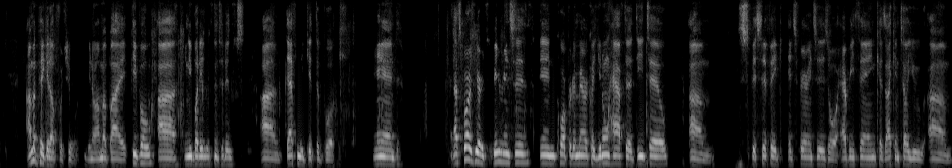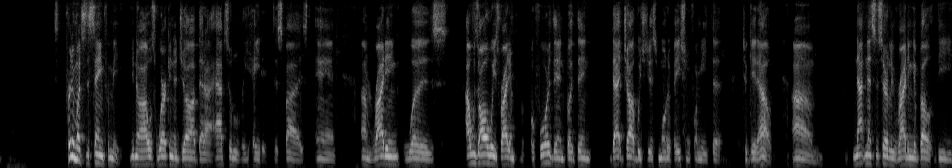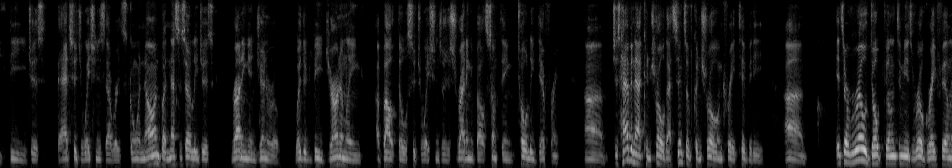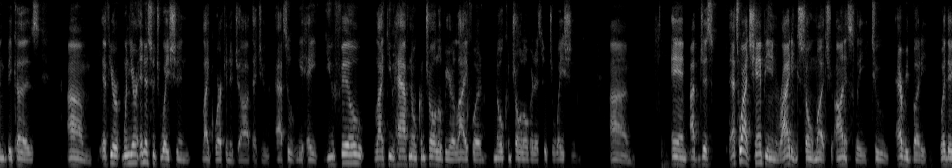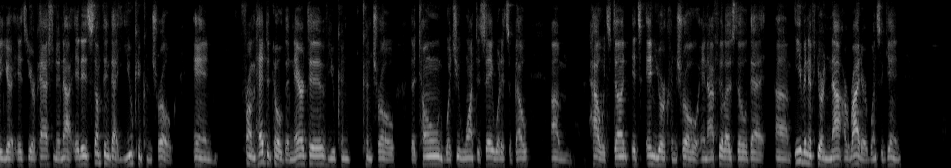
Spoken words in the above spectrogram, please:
I'm gonna pick it up for sure. You know, I'm gonna buy people. Uh, anybody listening to this, uh, definitely get the book. And as far as your experiences in corporate America, you don't have to detail um, specific experiences or everything because I can tell you um, pretty much the same for me. You know, I was working a job that I absolutely hated, despised, and um, writing was I was always writing before then, but then that job was just motivation for me to to get out. Um, not necessarily writing about the the just bad situations that was going on, but necessarily just writing in general, whether it be journaling about those situations or just writing about something totally different um, just having that control, that sense of control and creativity. Um, it's a real dope feeling to me. It's a real great feeling because um, if you're when you're in a situation like working a job that you absolutely hate, you feel like you have no control over your life or no control over the situation. Um, and I've just that's why I champion writing so much, honestly, to everybody, whether you're it's your passion or not. It is something that you can control and from head to toe the narrative you can control the tone what you want to say what it's about um, how it's done it's in your control. And i feel as though that um, even if you're not a writer once again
